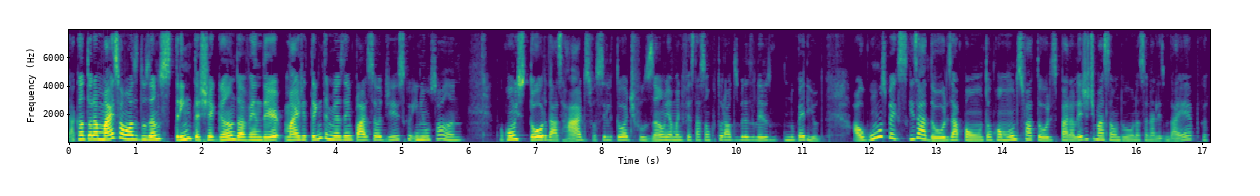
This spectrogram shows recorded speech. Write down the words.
A cantora mais famosa dos anos 30, chegando a vender mais de 30 mil exemplares do seu disco em um só ano. Então, com o estouro das rádios, facilitou a difusão e a manifestação cultural dos brasileiros no período. Alguns pesquisadores apontam como um dos fatores para a legitimação do nacionalismo da época,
